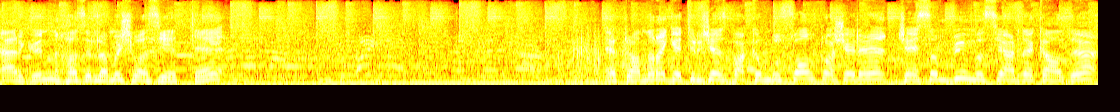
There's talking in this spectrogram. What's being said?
Ergün hazırlamış vaziyette. Ekranlara getireceğiz. Bakın bu sol koşeyle Jason Williams yerde kaldı.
